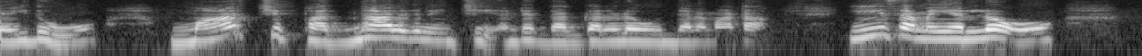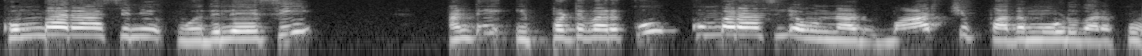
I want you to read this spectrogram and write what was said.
ఐదు మార్చి పద్నాలుగు నుంచి అంటే దగ్గరలో ఉందన్నమాట. ఈ సమయంలో కుంభరాశిని వదిలేసి అంటే ఇప్పటి వరకు కుంభరాశిలో ఉన్నాడు. మార్చి పదమూడు వరకు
